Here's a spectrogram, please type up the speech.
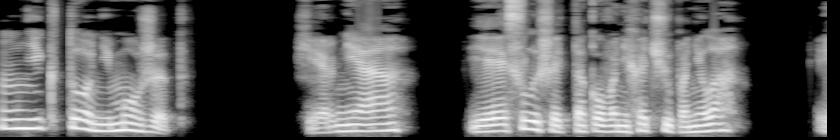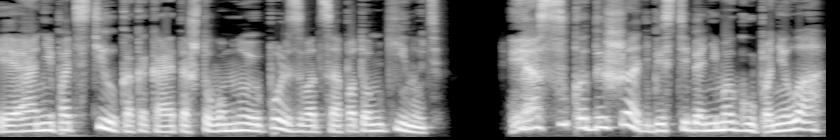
Никто не может. Херня. Я и слышать такого не хочу, поняла? Я не подстилка какая-то, чтобы мною пользоваться, а потом кинуть. Я, сука, дышать без тебя не могу, поняла?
